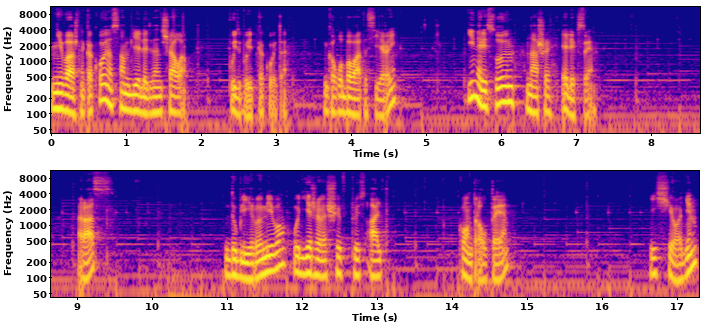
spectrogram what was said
неважно какой на самом деле для начала, пусть будет какой-то голубовато-серый, и нарисуем наши эллипсы. Раз. Дублируем его, удерживая Shift плюс Alt. Ctrl-T. Еще один.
